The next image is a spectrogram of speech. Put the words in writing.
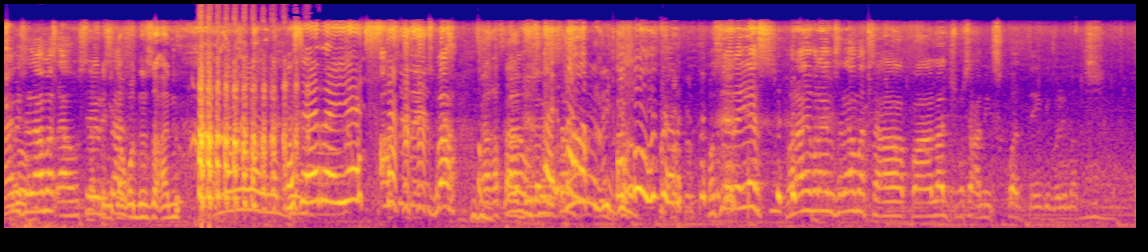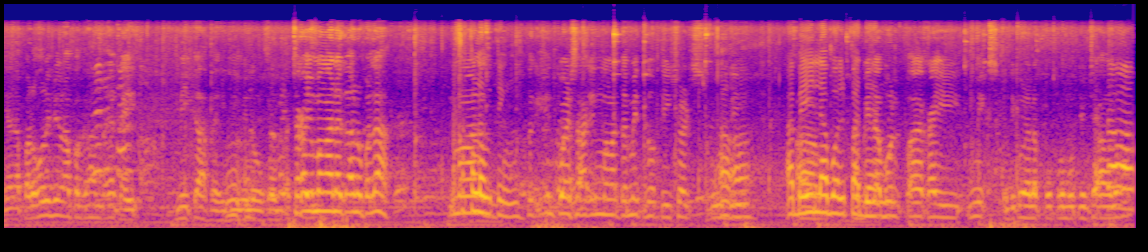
Maraming salamat ah, Jose Rizal. Ako dun sa ano. Jose Reyes. Ah, Jose Reyes ba? Nakasabi lang. Jose Reyes, maraming maraming salamat sa pa-lunch mo sa aming squad. Thank you very much. Yan, napanoorin nyo ang paghahanda kay Mika, kay Jimmy Nukup. At saka yung mga nag-ano pala, yung Sa mga clothing. nag-inquire sa aking mga damit, no, t-shirts, hoodie. Oo. Available pa din. Available pa kay Mix. Hindi ko na lang po promote yung channel.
